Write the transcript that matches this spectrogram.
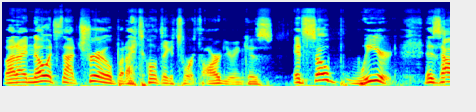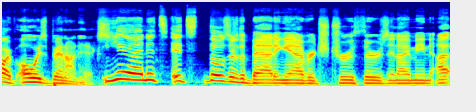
But I know it's not true, but I don't think it's worth arguing because it's so weird. This is how I've always been on Hicks. Yeah, and it's it's those are the batting average truthers, and I mean, I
